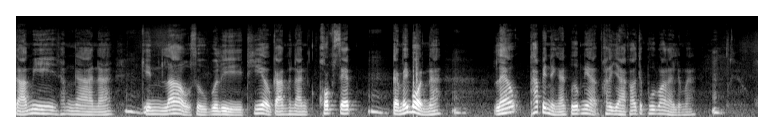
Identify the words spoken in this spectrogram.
สามีทำงานนะ กินเหล้าสูบบุหรี่ เที่ยวการพนันครบเซตอืมแต่ไม่บ่นนะ แล้วถ้าเป็นอย่างนั้นปุ๊บเนี่ยภรรยาเขาจะพูดว่าอะไรรู้ไหมโห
